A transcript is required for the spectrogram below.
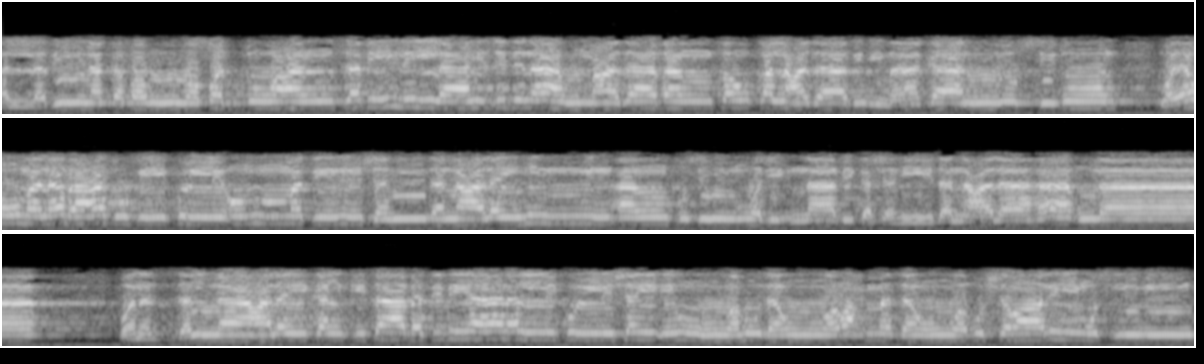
الذين كفروا وصدوا عن سبيل الله زدناهم عذابا فوق العذاب بما كانوا يفسدون. ويوم نبعث في كل أمة شهيدا عليهم من أنفسهم وجئنا بك شهيدا على هؤلاء. ونزلنا عليك الكتاب بيانا لكل شيء وهدى ورحمة وبشرى للمسلمين.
